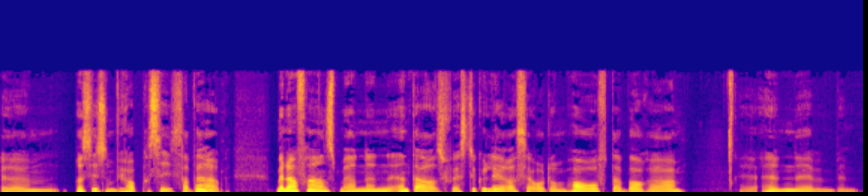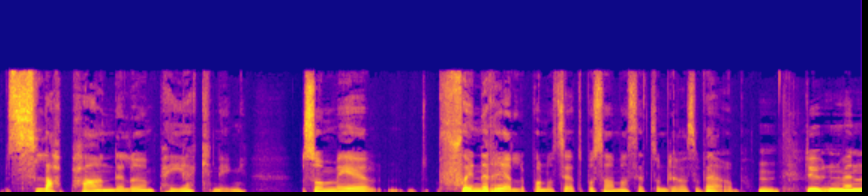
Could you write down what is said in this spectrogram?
um, precis som vi har precisa verb. Medan fransmännen inte alls gestikulerar så. De har ofta bara en slapp hand eller en pekning som er generell på noe sett, på samme sett som deres verb. Mm. Du, men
